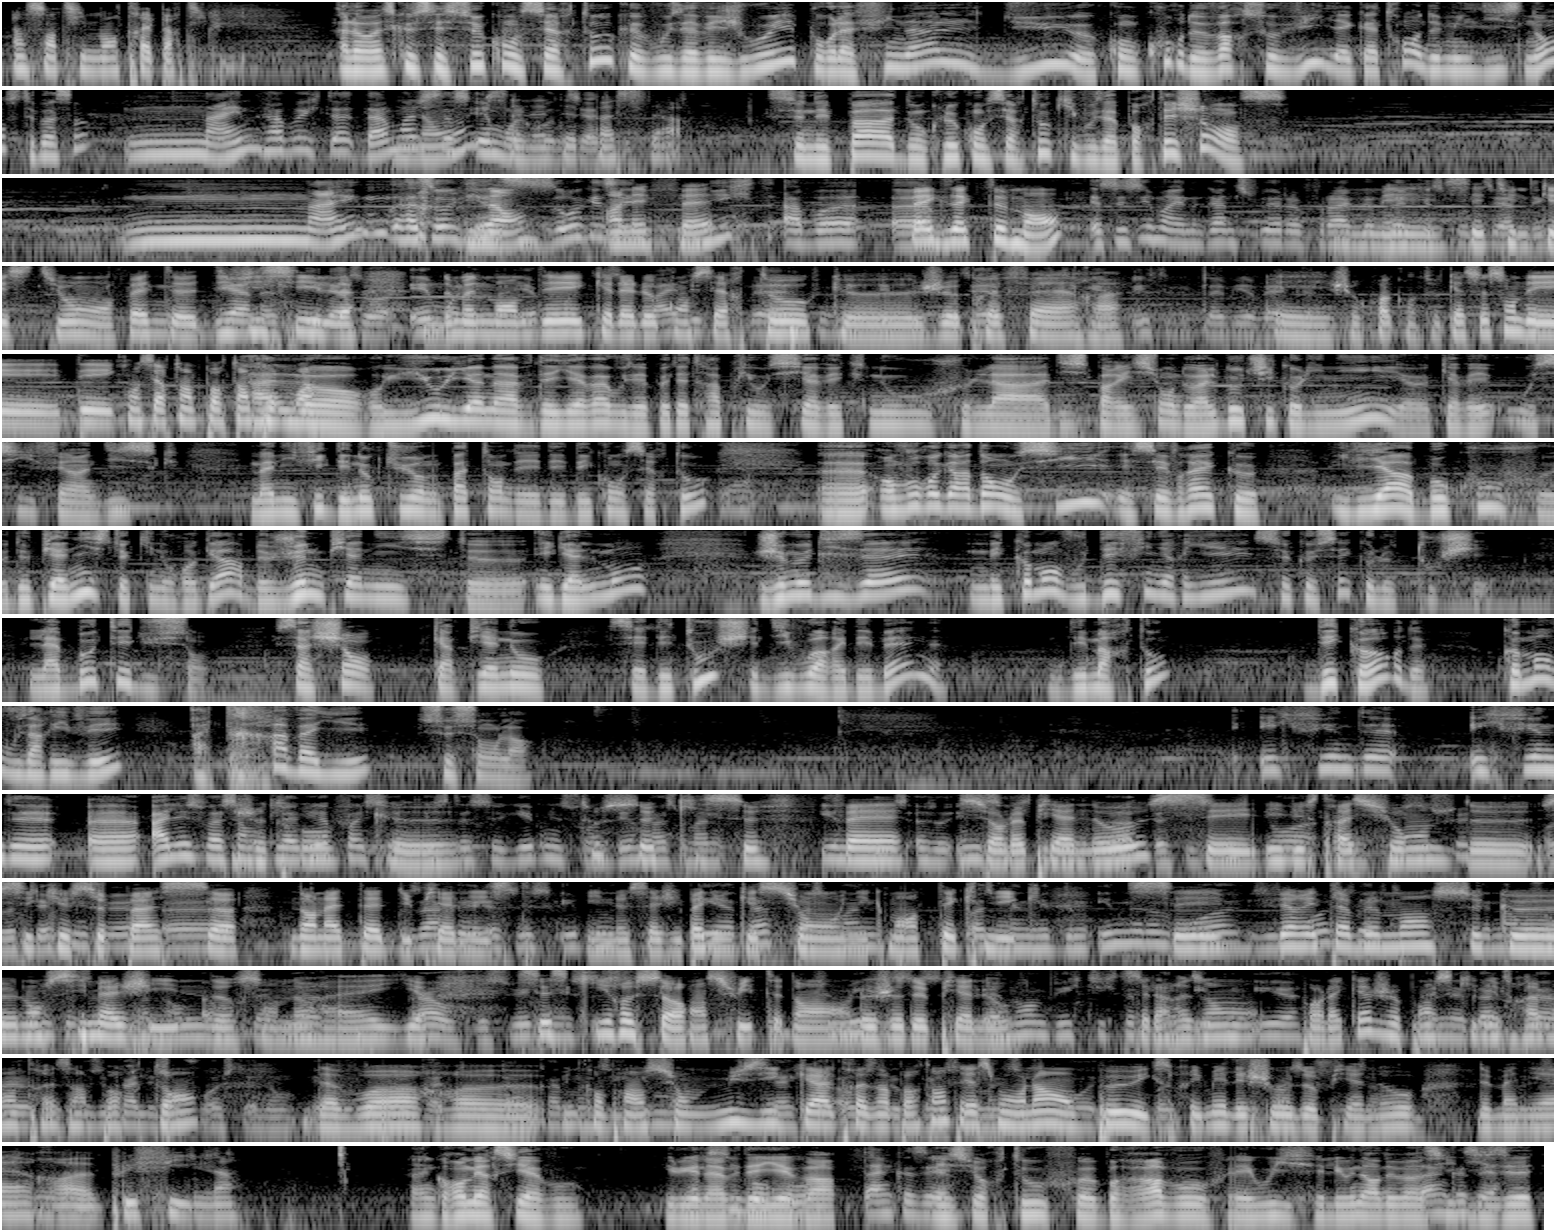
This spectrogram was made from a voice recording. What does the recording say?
un sentiment très particulier. Alors, est-ce que c'est ce concerto que vous avez joué pour la finale du euh, concours de Varsovie il y a 4 ans, en 2010 Non, c'était pas ça? Non, ce n'était pas ça. Ce n'est pas donc le concerto qui vous a porté chance non, en effet, pas ähm, exactement. Mais c'est une question en fait difficile de me demander quel est le concerto que je préfère. Et je crois qu'en tout cas, ce sont des, des concertos importants pour moi. Alors, Juliana Avdeyeva, vous avez peut-être appris aussi avec nous la disparition de Aldo Ciccolini, euh, qui avait aussi fait un disque magnifique, des nocturnes, pas tant des, des, concertos. Euh, en vous regardant aussi, et c'est vrai qu'il y a beaucoup de pianistes qui nous regardent, de jeunes pianistes euh, également, je me disais, mais comment vous définiriez ce que c'est que le toucher, la beauté du son, sachant qu'un piano, c'est des touches d'ivoire et d'ébène, des marteaux, des cordes, comment vous arrivez à travailler ce son-là? Je trouve que tout ce qui se fait sur le piano, c'est l'illustration de ce qui se passe äh, dans la tête du pianiste. Il ne s'agit pas d'une question uniquement technique, c'est véritablement ce que l'on s'imagine dans son oreille. C'est ce qui ressort ensuite dans le jeu de piano. C'est la raison pour laquelle je pense qu'il est vraiment très important d'avoir euh, une compréhension musicale très importante. et à ce moment-là, on peut exprimer les choses au piano de manière euh, plus fine. Un grand merci à vous, Juliana Avdeyeva. Et surtout, euh, bravo. Et oui, Léonard de Vinci disait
